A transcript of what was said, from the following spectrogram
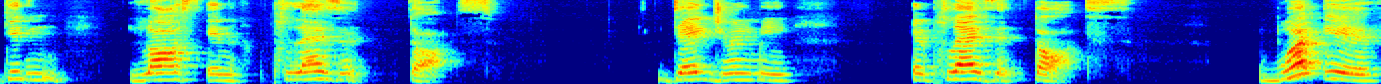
Getting lost in pleasant thoughts, daydreaming and pleasant thoughts. What if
